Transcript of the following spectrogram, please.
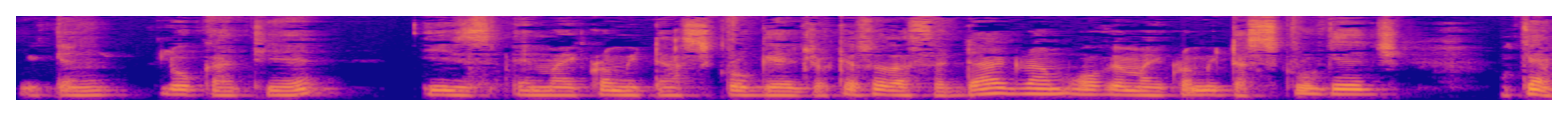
we can look at here is a micrometer screw gauge okay? So that's a diagram of a micrometer screw gauge okay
